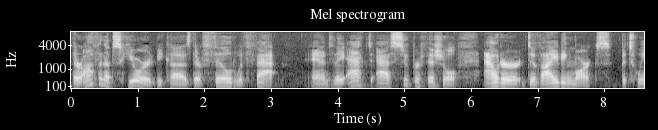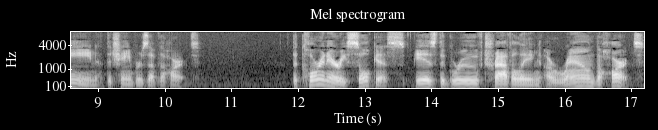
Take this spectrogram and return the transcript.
They're often obscured because they're filled with fat, and they act as superficial outer dividing marks between the chambers of the heart. The coronary sulcus is the groove traveling around the heart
